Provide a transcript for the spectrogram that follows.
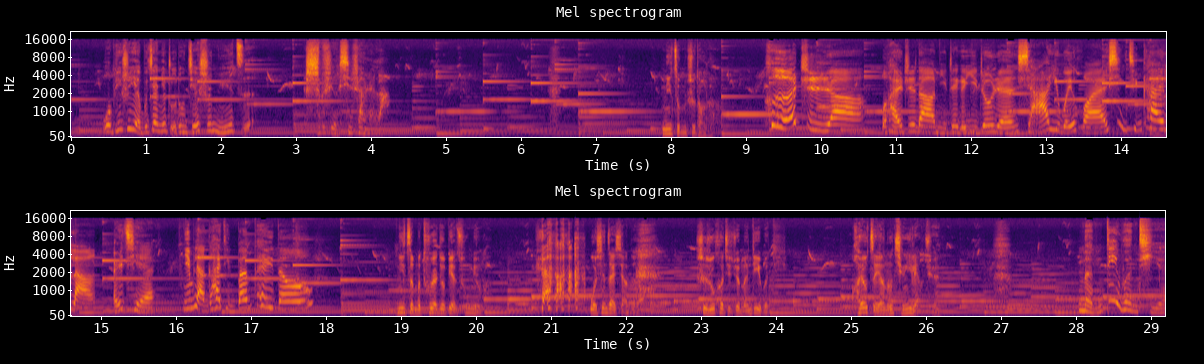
我平时也不见你主动结识女子，是不是有心上人了？你怎么知道的？何止啊！我还知道你这个意中人侠义为怀，性情开朗，而且你们两个还挺般配的哦。你怎么突然就变聪明了？我现在想的是如何解决门第问题，还有怎样能情义两全。门第问题？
